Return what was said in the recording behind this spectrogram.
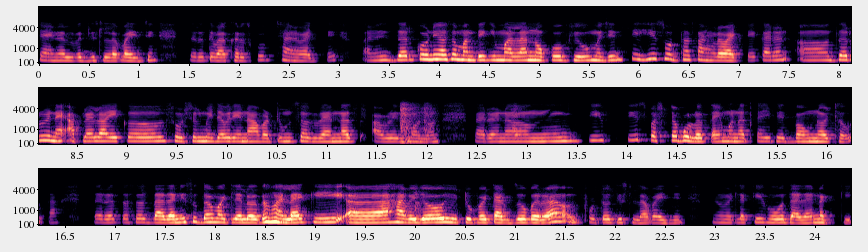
चॅनलवर दिसला पाहिजे तर तेव्हा खरंच खूप छान वाटते. आणि जर कोणी असं म्हणते की मला नको घेऊ म्हणजे तेही सुद्धा चांगलं वाटते. कारण जरुरी नाही आपल्याला एक सोशल मीडियावर येणं आवडते म्हणून सगळ्यांनाच आवडेल म्हणून. कारण ती ती स्पष्ट बोलत आहे मनात काही भेदभाव न ठेवता. तर तसंच दादानी सुद्धा म्हटलेलं होतं मला की हा व्हिडिओ यूट्यूबवर टाकजो बरं फोटो दिसला पाहिजे. मी म्हटलं की हो दादा नक्की.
